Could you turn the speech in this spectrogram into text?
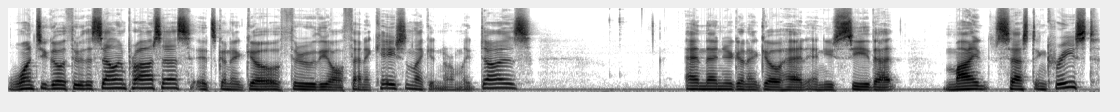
Once you go through the selling process, it's going to go through the authentication like it normally does. And then you're going to go ahead and you see that my SEST increased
